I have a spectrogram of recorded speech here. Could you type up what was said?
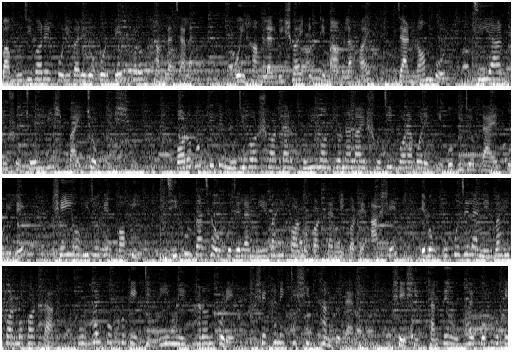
বা মুজিবরের পরিবারের ওপর বেধড়ক হামলা চালায়। ওই হামলার বিষয় একটি মামলা হয়, যার নম্বর জিআর দুশো চল্লিশ বাই চব্বিশ। পরবর্তীতে মুজিবর সর্দার ভূমি মন্ত্রণালয় সচিব বরাবর একটি অভিযোগ দায়ের করিলে, সেই অভিযোগের কপি ঝিকুরগাছা উপজেলার নির্বাহী কর্মকর্তার নিকটে আসে এবং উপজেলা নির্বাহী কর্মকর্তা উভয় পক্ষকে একটি দিন নির্ধারণ করে সেখানে একটি সিদ্ধান্ত দেন। সেই সিদ্ধান্তে উভয় পক্ষকে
